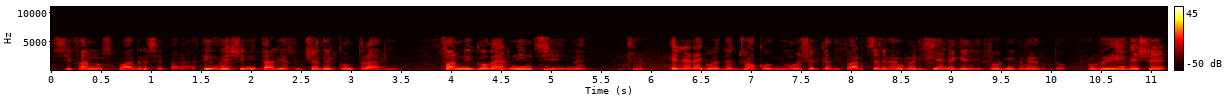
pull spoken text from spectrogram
si fanno squadre separate. Invece in Italia succede il contrario. Fanno i governi insieme e le regole del gioco ognuno cerca di farsele come ritiene che gli torni conto. E invece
